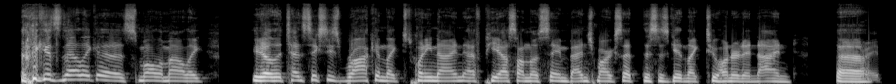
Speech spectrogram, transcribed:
like it's not like a small amount. Like, you know, the 1060s rocking like 29 FPS on those same benchmarks that this is getting like 209 uh, right.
